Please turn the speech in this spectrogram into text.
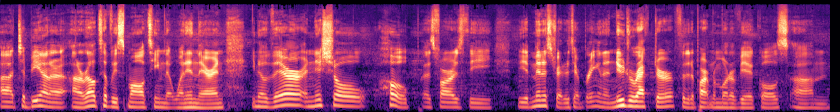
Uh, to be on a, on a relatively small team that went in there, and you know their initial hope, as far as the the administrators, they're bringing a new director for the Department of Motor Vehicles. Um,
